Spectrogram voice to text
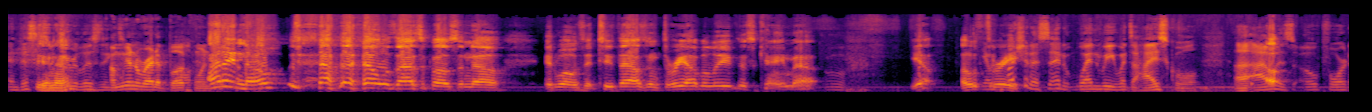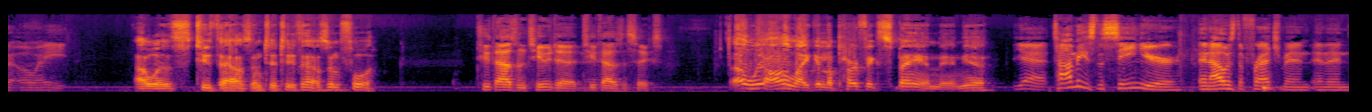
And this is You what know? you were listening. I'm gonna write a book one. I day. didn't know. How the hell was I supposed to know? It what was it? 2003, I believe this came out. Yep, Yeah, we 03. probably should have said when we went to high school. Uh, I Oh. was 04 to 08. I was 2000 to 2004. 2002 to 2006. Oh, we're all like in the perfect span then, yeah. Yeah, Tommy's the senior, and I was the freshman, and then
